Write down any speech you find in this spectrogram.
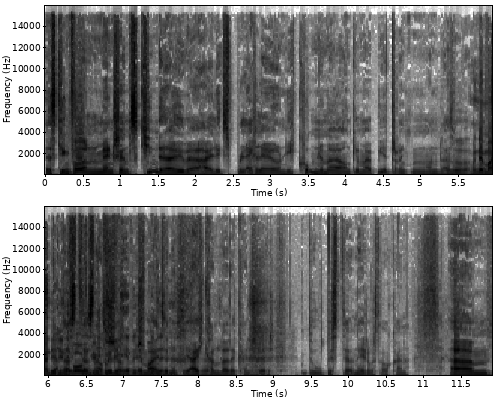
Es ging von Menschenskinder über Heiligs Blechle und ich komm nimmer und geh mal Bier trinken und also. Und er meinte den das, das natürlich, Schwäbisch, er meinte nicht, ja, ich kann leider kein Schwäbisch. Du bist ja, nee, du bist auch keiner. Ähm,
